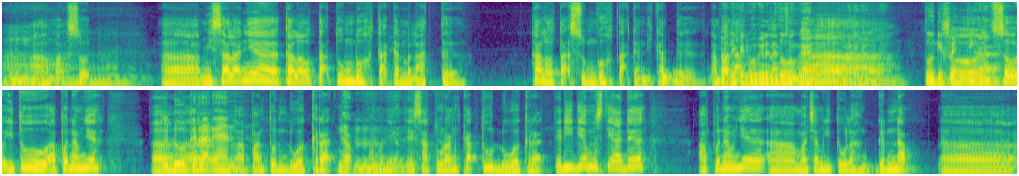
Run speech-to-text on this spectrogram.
ah. maksud. Uh, misalnya kalau tak tumbuh takkan melata. Kalau tak sungguh takkan dikata. Tak Nampak ada tak? kena-mengena langsung kan? Ah. Two different So, thing. lah. so itu apa namanya? Itu dua kerat kan? Uh, pantun dua kerat Yup. namanya. Jadi satu rangkap tu dua kerat. Jadi dia mesti ada apa namanya uh, macam itulah genap uh,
